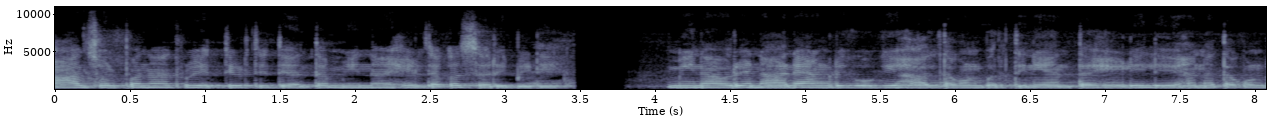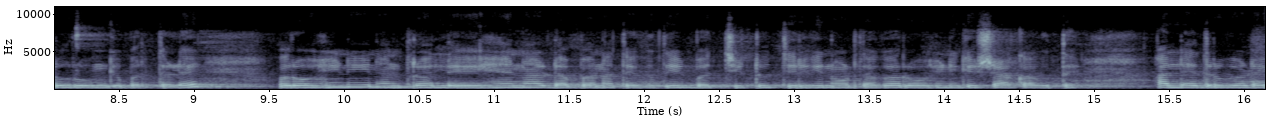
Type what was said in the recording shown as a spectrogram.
ಹಾಲು ಸ್ವಲ್ಪನಾದರೂ ಎತ್ತಿಡ್ತಿದ್ದೆ ಅಂತ ಮೀನಾ ಹೇಳಿದಾಗ ಸರಿ ಬಿಡಿ. ಮೀನಾ ಅವರೇ, ನಾನೇ ಅಂಗಡಿಗೆ ಹೋಗಿ ಹಾಲು ತಗೊಂಡು ಬರ್ತೀನಿ ಅಂತ ಹೇಳಿ ಲೇಹನ ತಗೊಂಡು ರೂಮ್ಗೆ ಬರ್ತಾಳೆ. ರೋಹಿಣಿ ನಂತರ ಲೇಹನ ಡಬ್ಬನ ತೆಗೆದು ಬಚ್ಚಿಟ್ಟು ತಿರುಗಿ ನೋಡಿದಾಗ ರೋಹಿಣಿಗೆ ಶಾಕ್ ಆಗುತ್ತೆ. ಅಲ್ಲಿ ಎದುರುಗಡೆ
